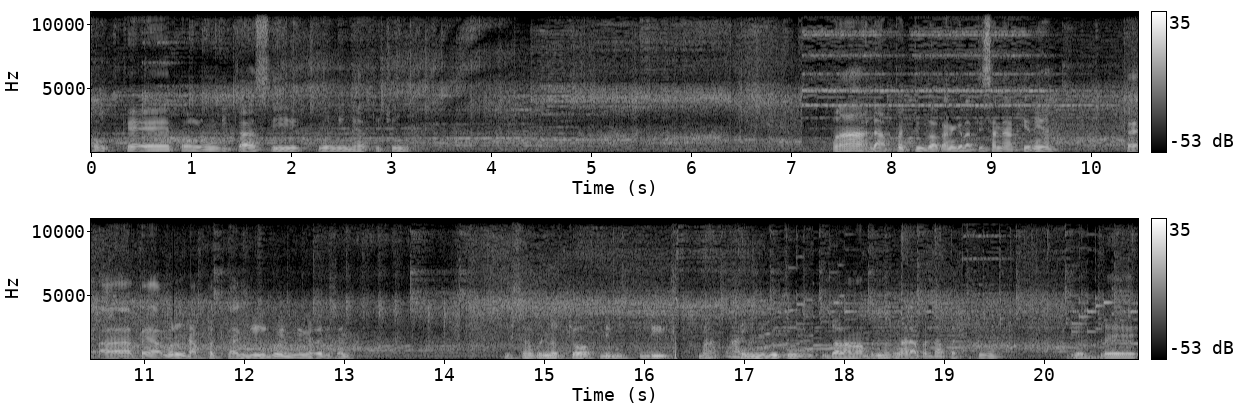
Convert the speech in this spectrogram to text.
Oke tolong dikasih kuningnya tuh cuy Wah, dapat juga kan gratisan akhirnya. PA, PA baru dapat lagi gue ini gratisan. Bisa bener, Cok. Di, di berapa ini gue tuh udah lama bener nggak dapat dapat tuh. Geblek.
